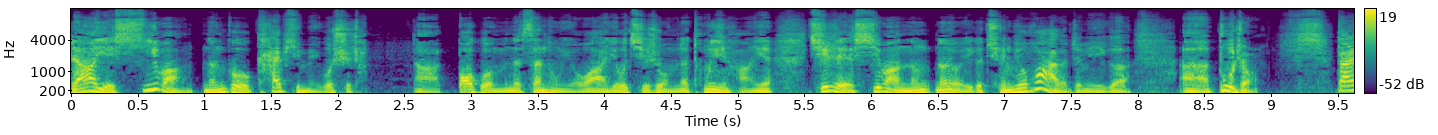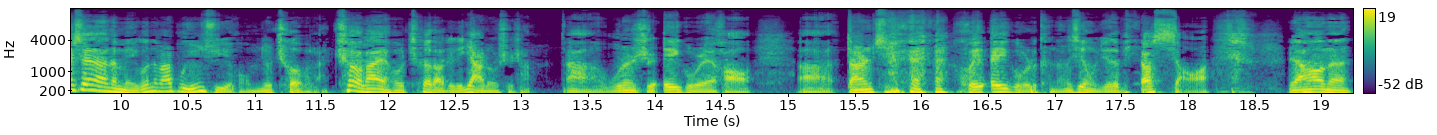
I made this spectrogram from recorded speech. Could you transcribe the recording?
然后也希望能够开辟美国市场啊，包括我们的三桶油啊，尤其是我们的通信行业，其实也希望能能有一个全球化的这么一个啊步骤。但是现在呢，美国那边不允许，以后我们就撤回来，撤回来以后撤到这个亚洲市场啊，无论是 A 股也好啊，当然 回 A 股的可能性我觉得比较小啊。然后呢，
